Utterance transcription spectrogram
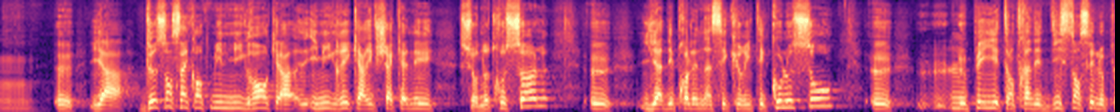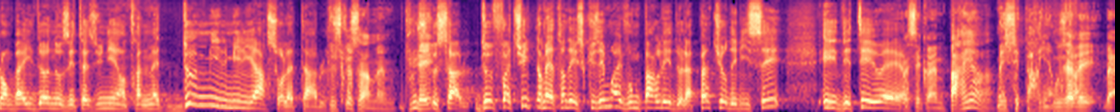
Mhm. Euh, Il y a 250 000 migrants, qui a- immigrés qui arrivent chaque année sur notre sol. Euh, Il y a des problèmes d'insécurité colossaux. Euh, le pays est en train d'être distancé, le plan Biden aux États-Unis est en train de mettre 2000 milliards sur la table. Plus que ça même. Plus que ça, deux fois de suite. Non mais attendez, excusez-moi, et vous me parlez de la peinture des lycées et des TER. Bah, c'est quand même pas rien. Mais c'est pas rien. Vous avez bah,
